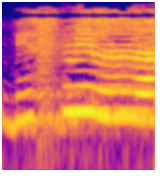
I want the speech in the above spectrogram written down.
بسم الله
